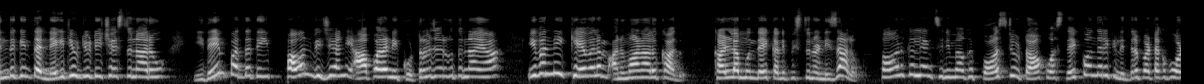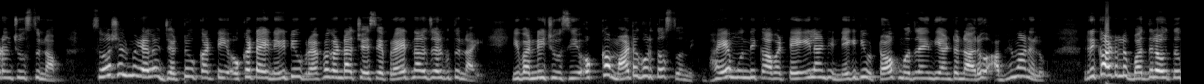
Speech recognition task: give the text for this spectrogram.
ఎందుకింత నెగిటివ్ డ్యూటీ చేస్తున్నారు? ఇదేం పద్ధతి? పవన్ విజయాన్ని ఆపాలని కుట్రలు జరుగుతున్నాయా? ఇవన్నీ కేవలం అనుమానాలు కాదు. కళ్ళ ముందే కనిపిస్తున్న నిజాలు. పవన్ కళ్యాణ్ సినిమాకి పాజిటివ్ టాక్ వస్తే కొందరికి నిద్ర పట్టకపోవడం చూస్తున్నాం. సోషల్ మీడియాలో జట్టు కట్టి ఒకటై నెగిటివ్ ప్రపగండా చేసే ప్రయత్నాలు జరుగుతున్నాయి. ఇవన్నీ చూసి ఒక్క మాట గుర్తొస్తుంది. భయం ఉంది కాబట్టే ఇలాంటి నెగిటివ్ టాక్ మొదలైంది అంటున్నారు అభిమానులు. రికార్డులు బద్దలవుతూ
